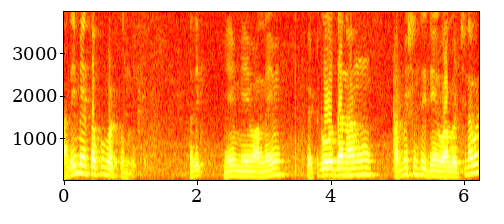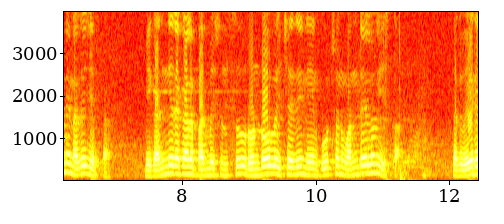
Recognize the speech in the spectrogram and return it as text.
అది మేము తప్పు పడుతుంది. అది మేము మేము వాళ్ళని పెట్టుకోవద్దన్నాము. పర్మిషన్స్ నేను వాళ్ళు వచ్చినా కూడా నేను అదే చెప్పాను మీకు అన్ని రకాల పర్మిషన్స్ రెండు రోజులు ఇచ్చేది నేను కూర్చొని వన్ డేలోనే ఇస్తాను అది వేరే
